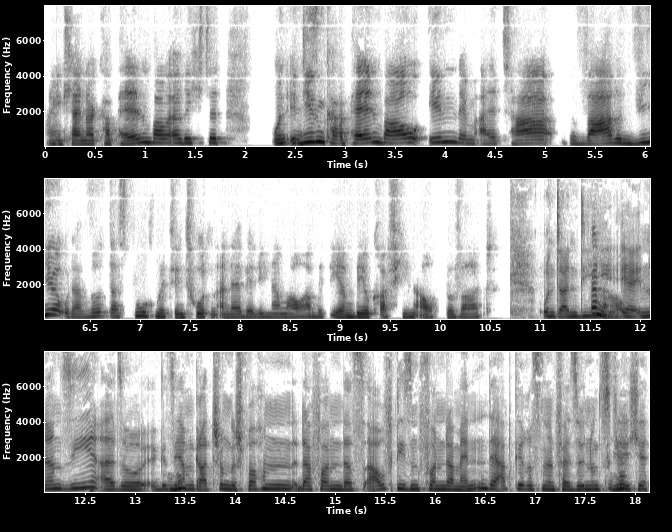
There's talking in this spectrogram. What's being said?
ein kleiner Kapellenbau errichtet. Und in diesem Kapellenbau, in dem Altar, bewahren wir oder wird das Buch mit den Toten an der Berliner Mauer mit ihren Biografien auch bewahrt. Und an die genau. erinnern Sie? Also Sie mhm. haben gerade schon gesprochen davon, dass auf diesen Fundamenten der abgerissenen Versöhnungskirche mhm.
